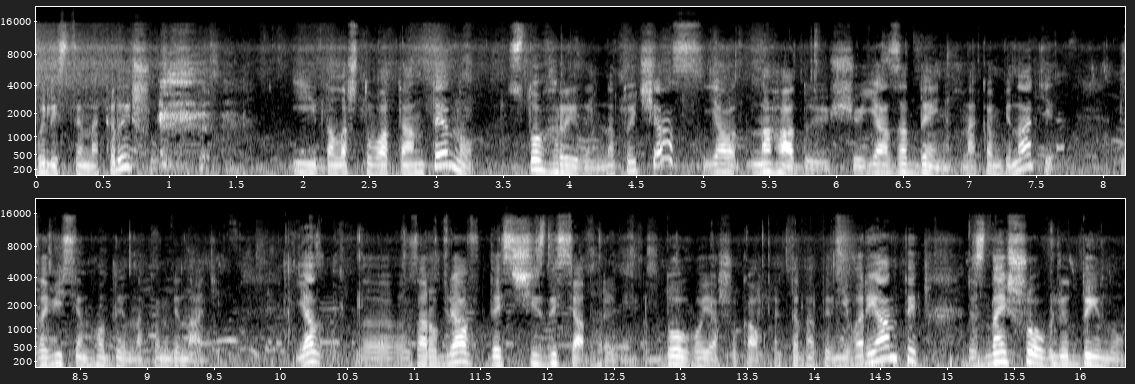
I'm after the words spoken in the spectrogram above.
вилізти на кришу і налаштувати антенну 100 гривень. На той час я нагадую, що я за день на комбінаті, за 8 годин на комбінаті, я е, заробляв десь 60 гривень. Довго я шукав альтернативні варіанти, знайшов людину,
